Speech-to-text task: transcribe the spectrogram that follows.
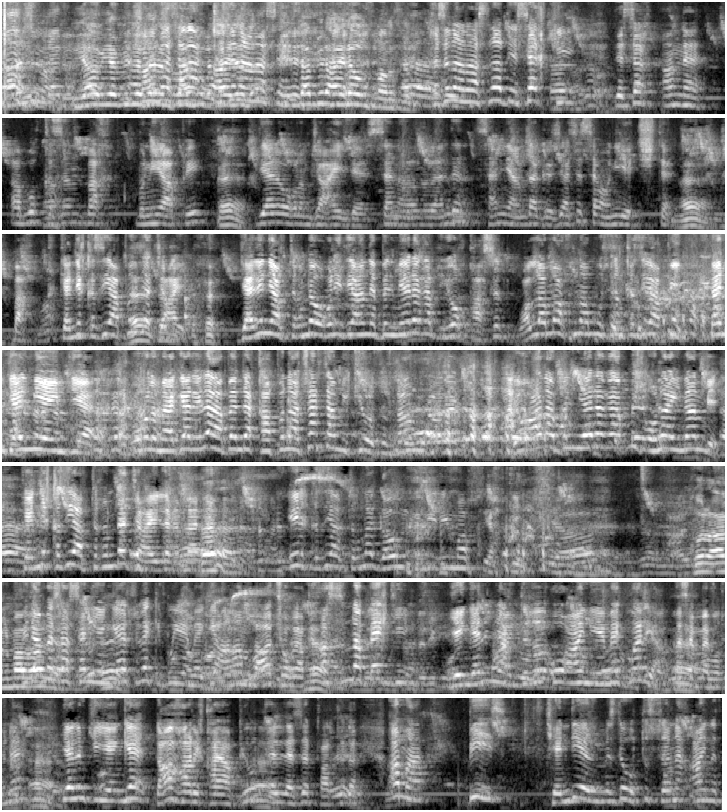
ya yemin ederim sen bir aile, sen bir aile uzmanısın. Kızın anasına desek ki desek anne bu kızın bak bunu yapıyor. Evet. Diğer oğlum cahildir. Sen öğrendin. Sen yanında açık sen onu yetiştin. Evet. Bak kendi kızı yapınca Evet, cahil. Gelin yaptığında oğlu diye anne bilmeyerek yaptı. Yok kasıt. Vallahi mahsundan musun kızı yapayım. Ben gelmeyeyim diye. Oğlum eğer öyle ben de kapını açarsam iki olsun. Tamam mı? ya ana bilmeyerek yapmış ona inanmıyor. Kendi kızı yaptığında cahilliğinden yapmış. İlk kızı yaptığında gavur bir mahsus yaptı. Kur'an'ıma Bir de var mesela sen yengeye ki bu yemeği anam daha çok yapıyor. Aslında belki yengenin yaptığı o aynı yemek var ya mesela meftune. Diyelim ki yenge daha harika yapıyor. El lezzet farkı da. Ama biz kendi evimizde 30 sene aynı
